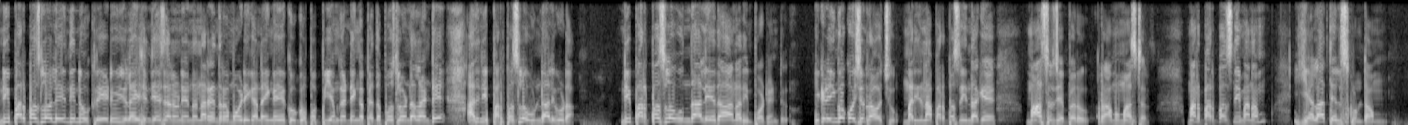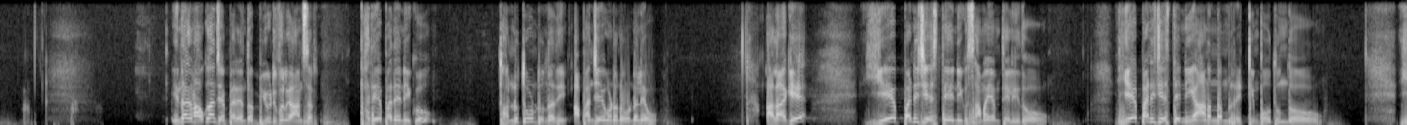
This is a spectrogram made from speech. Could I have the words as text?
నీ పర్పస్లో లేనిది నువ్వు క్రియేటివ్ విజువలైజేషన్ చేశాను. నేను నరేంద్ర మోడీ కన్నా ఇంకా ఎక్కువ గొప్ప పిఎం కంటే ఇంకా పెద్ద పోస్ట్లో ఉండాలంటే అది నీ పర్పస్లో ఉండాలి కూడా. నీ పర్పస్లో ఉందా లేదా అన్నది ఇంపార్టెంట్. ఇక్కడ ఇంకో క్వశ్చన్ రావచ్చు. మరి నా పర్పస్ ఇందాకే మాస్టర్ చెప్పారు రాము మాస్టర్. మన పర్పస్ని మనం ఎలా తెలుసుకుంటాం? ఇందాక నౌకాన్ చెప్పారు ఎంతో బ్యూటిఫుల్గా ఆన్సర్ పదే పదే నీకు తన్నుతూ ఉంటుంది అది ఆ పని చేయకుండా నువ్వు ఉండలేవు. అలాగే ఏ పని చేస్తే నీకు సమయం తెలీదో ఏ పని చేస్తే నీ ఆనందం రెట్టింపు అవుతుందో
